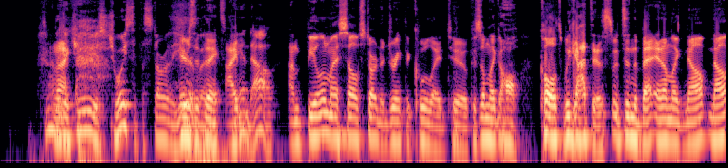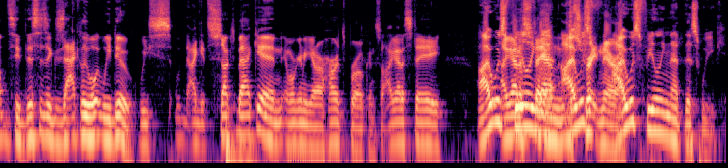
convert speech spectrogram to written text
seemed like a curious choice at the start of the Here's year. the but thing, It's I- out. I'm feeling myself starting to drink the Kool Aid too, because I'm like, oh, Colts, we got this. It's in the bed, and I'm like, no, no. See, this is exactly what we do. We, I get sucked back in, and we're gonna get our hearts broken. So I got to stay. I was I feeling stay that. on the I was. narrow. I was feeling that this week.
